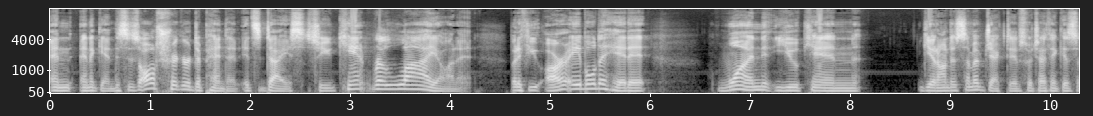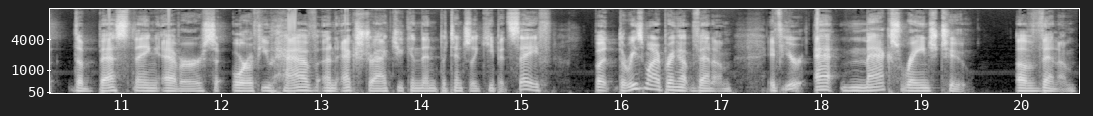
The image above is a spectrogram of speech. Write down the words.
and and again, this is all trigger dependent. It's dice, so you can't rely on it. But if you are able to hit it, one, you can get onto some objectives, which I think is the best thing ever. So, or if you have an extract, you can then potentially keep it safe. But the reason why I bring up Venom, if you're at max range two of Venom,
